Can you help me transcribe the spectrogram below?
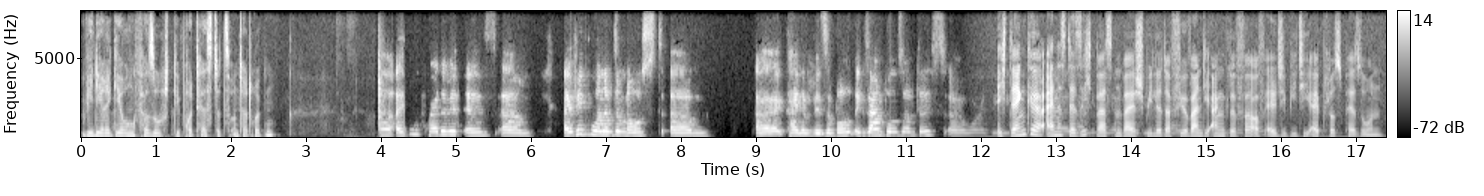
wie die Regierung versucht, die Proteste zu unterdrücken? Uh, I think part of it is, um, I think one of the most um, uh, kind of visible examples of this. Uh, ich denke, eines der sichtbarsten Beispiele dafür waren die Angriffe auf LGBTI-Plus-Personen.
